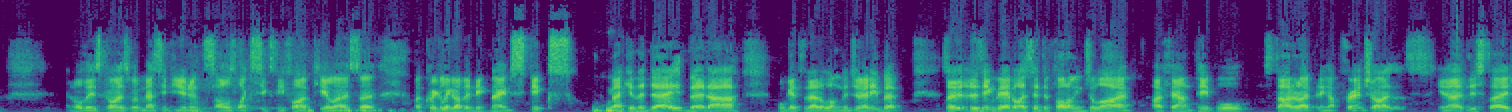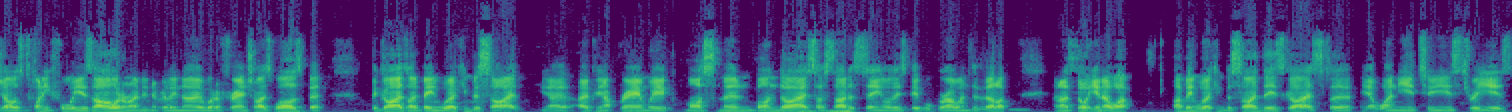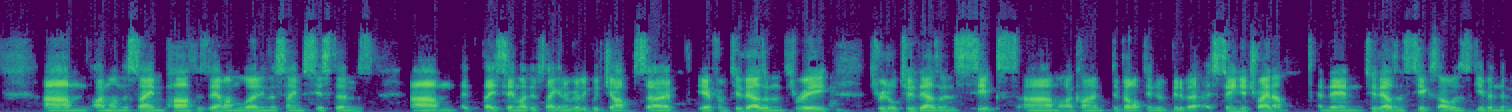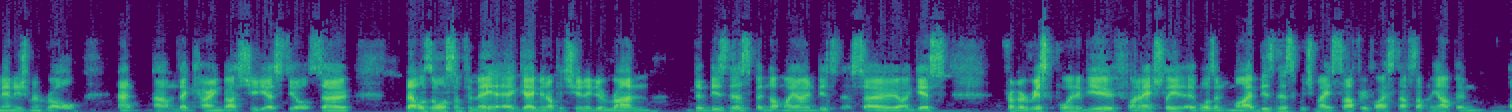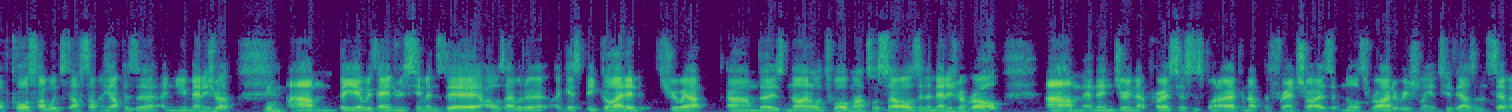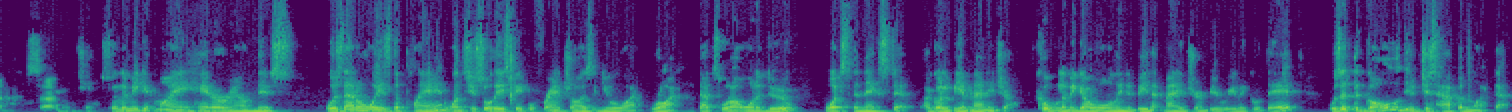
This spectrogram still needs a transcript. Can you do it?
And all these guys were massive units. I was like 65 kilos. So I quickly got the nickname Sticks back in the day, but uh, we'll get to that along the journey. But so the thing there, but I said the following July, I found people started opening up franchises. You know, at this stage, I was 24 years old and I didn't really know what a franchise was, but the guys I'd been working beside, you know, opening up Randwick, Mosman, Bondi. So I started seeing all these people grow and develop. And I thought, you know what? I've been working beside these guys for you know, one year, two years, three years. Um, I'm on the same path as them. I'm learning the same systems. Um, it, they seem like they've taken a really good jump. So yeah, from 2003 through till 2006, um, I kind of developed into a bit of a, a, senior trainer. And then 2006, I was given the management role at um, that Bar studio still. So that was awesome for me. It gave me an opportunity to run the business, but not my own business. So I guess from a risk point of view, financially, it wasn't my business, which may suffer if I stuff something up. And of course, I would stuff something up as a, a new manager. Yeah. Um, but yeah, with Andrew Simmons there, I was able to, I guess, be guided throughout um, those nine or 12 months or so I was in the management role. Um, and then during that process is when I opened up the franchise at North Ryde originally in 2007. So, so let me get my head around this. Was that always the plan? Once you saw these people franchising, you were like, right, that's what I want to do. What's the next step? I got to be a manager. Cool. Let me go all in and be that manager and be really good there. Was it the goal, or did it just happen like that?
